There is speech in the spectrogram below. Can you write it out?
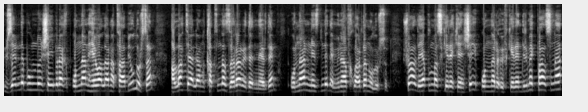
Üzerinde bulunduğun şeyi bırakıp onların hevalarına tabi olursan, Allah Teala'nın katında zarar edenlerden, onların nezdinde de münafıklardan olursun. Şu halde yapılması gereken şey onları öfkelendirmek pahasına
